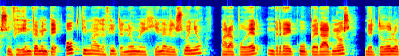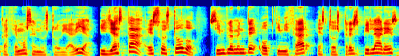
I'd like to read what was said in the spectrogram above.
suficientemente óptima, es decir, tener una higiene del sueño para poder recuperarnos de todo lo que hacemos en nuestro día a día. Y ya está, eso es todo. Simplemente optimizar estos tres pilares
